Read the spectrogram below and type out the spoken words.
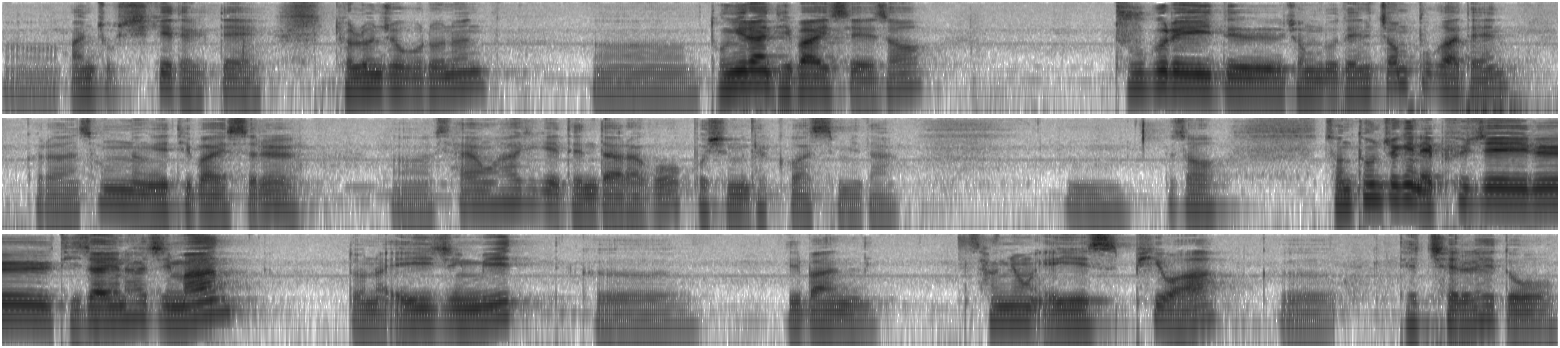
어 만족시키게 될 때 결론적으로는 어 동일한 디바이스에서 두 그레이드 정도 되는 점프가 된 그러한 성능의 디바이스를 어 사용하게 된다라고 보시면 될 것 같습니다. 음 그래서 전통적인 FPGA를 디자인하지만 또는 에이징 및 그 일반 상용 ASP와 그 대체를 해도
